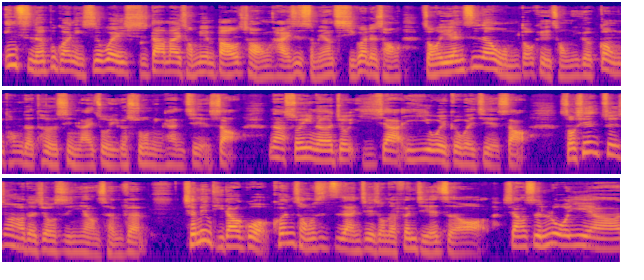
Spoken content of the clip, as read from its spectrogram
因此呢，不管你是喂食大麦虫、面包虫，还是什么样奇怪的虫，总而言之呢，我们都可以从一个共通的特性来做一个说明和介绍。那所以呢，就以下一一为各位介绍。首先，最重要的就是营养成分。前面提到过，昆虫是自然界中的分解者哦，像是落叶啊、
